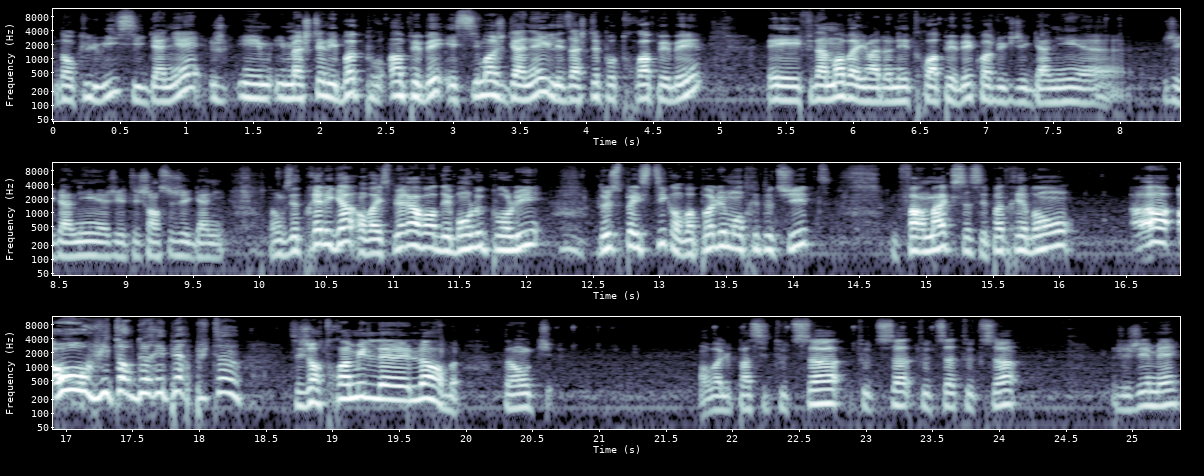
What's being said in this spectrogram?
donc lui, s'il gagnait, il, m'achetait les bots pour 1 PB et si moi je gagnais, il les achetait pour 3 PB. Et finalement, ben, il m'a donné 3 PB, quoi, vu que j'ai gagné, euh, j'ai gagné, j'ai été chanceux, j'ai gagné. Donc vous êtes prêts les gars? On va espérer avoir des bons loots pour lui. Deux Space Stick, on va pas lui montrer tout de suite. Une Pharmax, c'est pas très bon. Ah, oh, 8 orbes de repère, putain C'est genre 3000 euh, l'orbe. Donc, on va lui passer tout ça, tout ça, tout ça, tout ça. GG mec.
